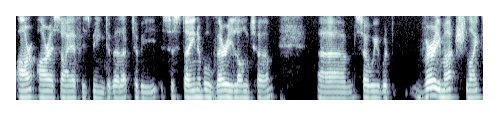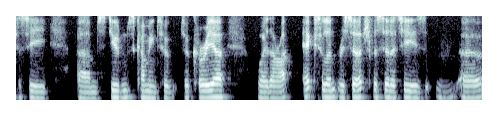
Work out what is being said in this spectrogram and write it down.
Our RSIF is being developed to be sustainable, very long-term. Um, so we would very much like to see um, students coming to, to Korea where there are excellent research facilities, uh,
